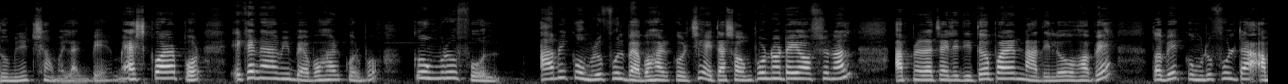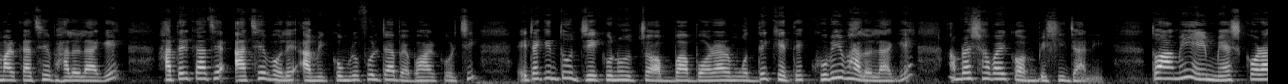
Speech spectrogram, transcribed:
দু মিনিট সময় লাগবে। ম্যাশ করার পর এখানে আমি ব্যবহার করব কুমড়ো ফুল। আমি কুমড়ো ফুল ব্যবহার করছি, এটা সম্পূর্ণটাই অপশনাল আপনারা চাইলে দিতেও পারেন, না দিলেও হবে। তবে কুমড়ো ফুলটা আমার কাছে ভালো লাগে। হাতের কাছে আছে বলে আমি কুমড়ো ফুলটা ব্যবহার করছি। এটা কিন্তু যে কোনো চপ বা বড়ার মধ্যে খেতে খুবই ভালো লাগে, আমরা সবাই কম বেশি জানি। তো আমি এই ম্যাশ করা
